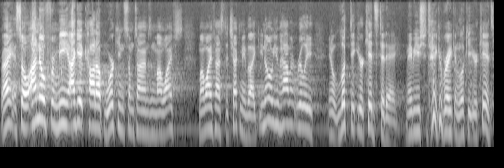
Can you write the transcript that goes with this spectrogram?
Right? And so I know for me, I get caught up working sometimes, and my wife's my wife has to check me, be like, you know, you haven't really, you know, looked at your kids today. Maybe you should take a break and look at your kids.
